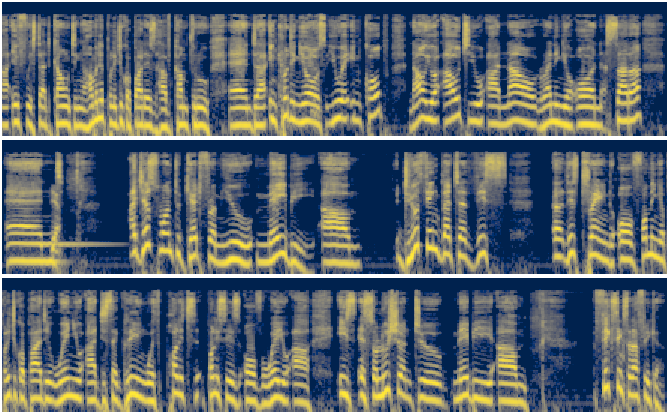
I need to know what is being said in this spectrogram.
Uh, if we start counting how many political parties have come through, and uh, including yours, you were in COPE, now you're out, you are now running your own SARA, and Yeah. I just want to get from you, maybe, um, do you think that uh, this? Uh, this trend of forming a political party when you are disagreeing with polic- policies of where you are is a solution to maybe um, fixing South Africa?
